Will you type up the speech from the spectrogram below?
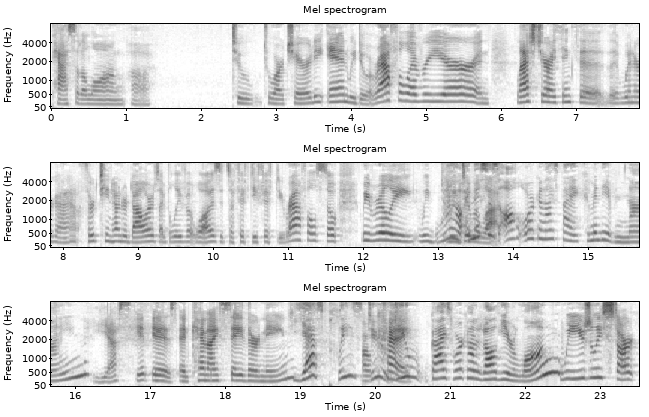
pass it along. Uh, to to our charity, and we do a raffle every year. And last year, I think the the winner got thirteen hundred dollars, I believe it was. It's a 50-50 raffle, so we really we, we wow, do and this is all organized by a committee of nine. yes, it is. And can I say their names? Yes, please do. Do you guys work on it all year long? We usually start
